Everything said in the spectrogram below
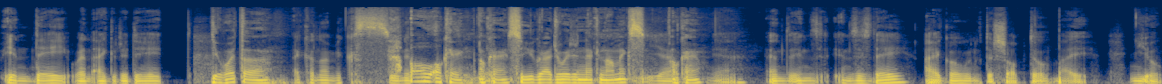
in day when I graduate You were the. economics. Oh, okay. Yeah. okay. So you graduated in economics. Yeah. Okay. Yeah. And in in this day, I go in the shop to buy new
